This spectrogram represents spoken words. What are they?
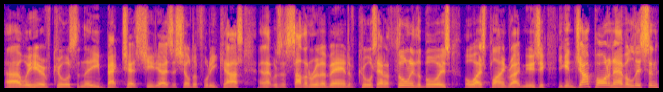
Uh, we're here, of course, in the Backchat studios, the Shelter Footy Cast, and that was a Southern River band, of course, out of Thornlie. The boys always playing great music. You can jump on and have a listen.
